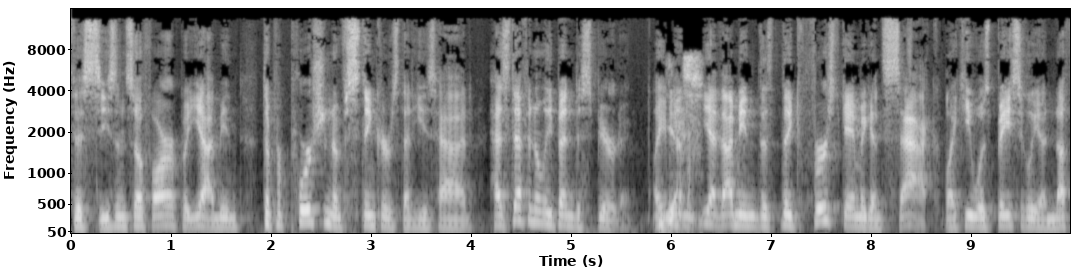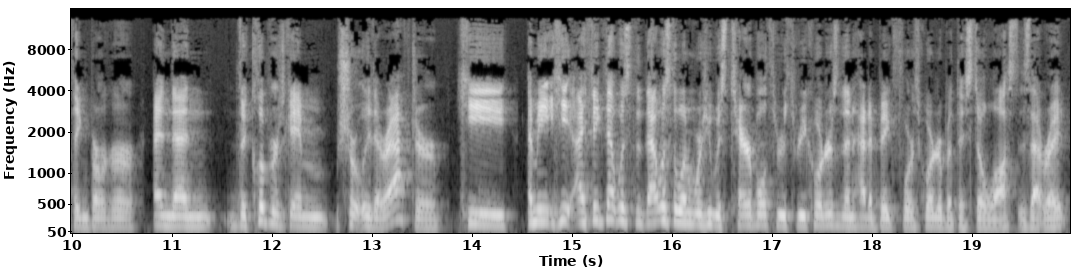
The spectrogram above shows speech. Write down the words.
this season so far. But yeah, I mean, the proportion of stinkers that he's had has definitely been dispiriting. Like, yes. I mean, yeah, I mean the the first game against Sac, like he was basically a nothing burger, and then the Clippers game shortly thereafter, he, I mean, he, I think that was the that was the one where he was terrible through three quarters and then had a big fourth quarter, but they still lost. Is that right?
